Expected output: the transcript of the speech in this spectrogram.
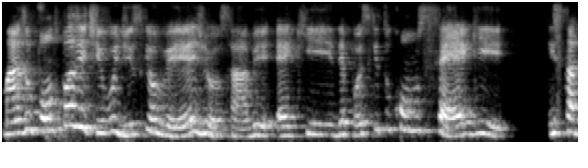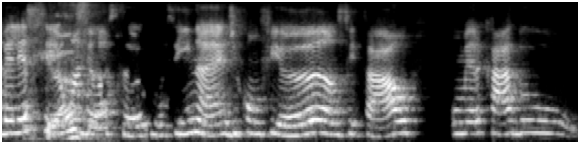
Mas o ponto positivo disso que eu vejo, sabe, é que depois que tu consegue estabelecer uma relação, assim, né, de confiança e tal, o mercado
